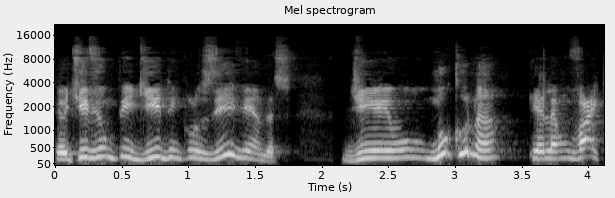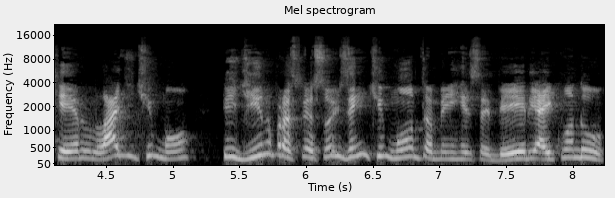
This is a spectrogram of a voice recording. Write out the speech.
Eu tive um pedido, inclusive, Anderson, de um Mucunã, que ele é um vaqueiro lá de Timon, pedindo para as pessoas em Timon também receberem. E aí, quando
